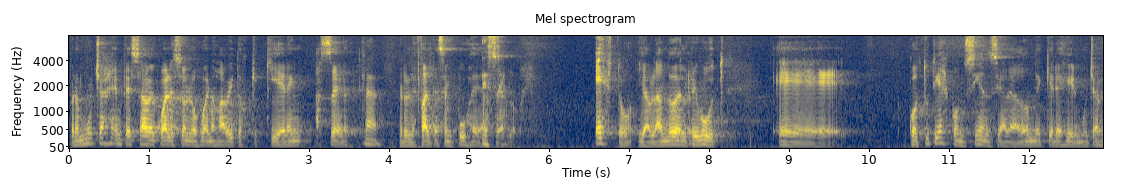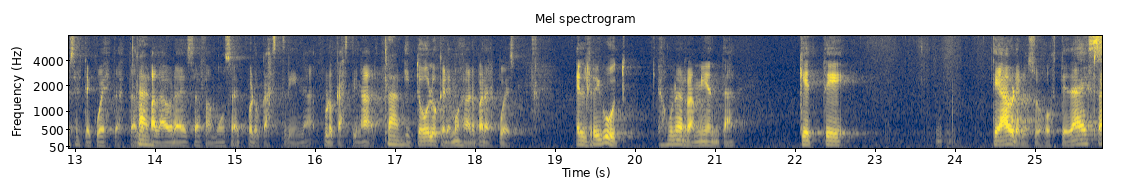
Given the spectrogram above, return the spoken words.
Pero mucha gente sabe cuáles son los buenos hábitos que quieren hacer, pero les falta ese empuje de hacerlo. Esto, y hablando del reboot, eh, cuando tú tienes conciencia de a dónde quieres ir, muchas veces te cuesta. Está la palabra esa famosa de procrastinar, procrastinar y todo lo queremos dar para después. El reboot es una herramienta que te te abre los ojos, te da esa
